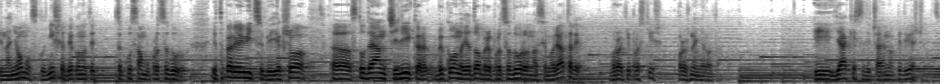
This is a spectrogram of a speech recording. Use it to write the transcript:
і на ньому складніше виконати таку саму процедуру. І тепер уявіть собі, якщо е, студент чи лікар виконує добре процедуру на симуляторі, в роті простіше, в порожнині рота. І якість, звичайно, підвищується.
